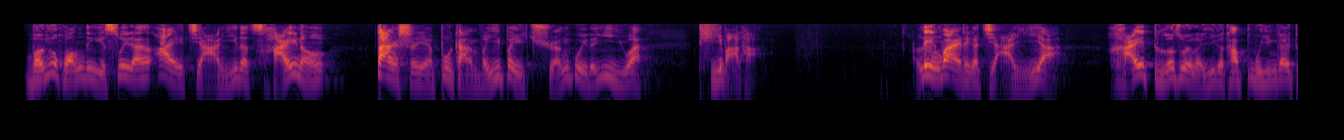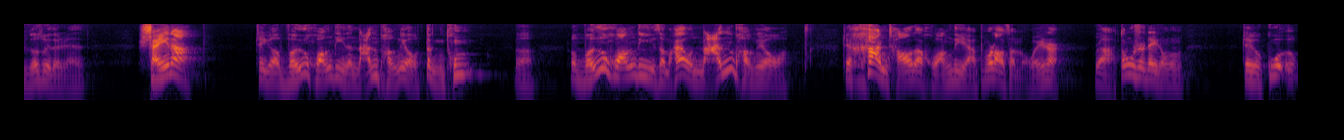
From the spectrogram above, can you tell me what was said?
文皇帝虽然爱贾谊的才能，但是也不敢违背权贵的意愿，提拔他。另外，这个贾谊呀，还得罪了一个他不应该得罪的人，谁呢？这个文皇帝的男朋友邓通啊。说文皇帝怎么还有男朋友啊？这汉朝的皇帝啊，不知道怎么回事是吧？都是这种这个关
